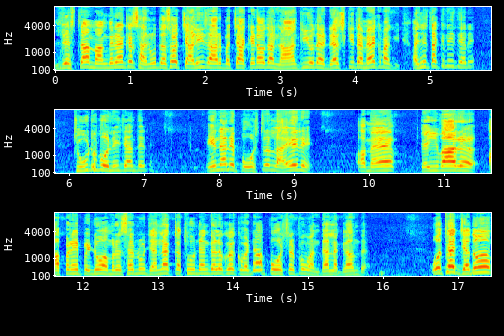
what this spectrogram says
ਲਿਸਟਾਂ ਮੰਗ ਰਹੇ ਹਾਂ ਕਿ ਸਾਨੂੰ ਦੱਸੋ 40000 ਬੱਚਾ ਕਿਹੜਾ, ਉਹਦਾ ਨਾਂ ਕੀ, ਉਹਦਾ ਐਡਰੈਸ ਕੀ ਤੇ ਮਹਿਕਮਾ ਕੀ? ਅਜੇ ਤੱਕ ਨਹੀਂ ਦੇ ਰਹੇ। ਝੂਠ ਬੋਲੀ ਜਾਂਦੇ ਨੇ। ਇਹਨਾਂ ਨੇ ਪੋਸਟਰ ਲਾਏ ਨੇ। ਆ ਮੈਂ ਕਈ ਵਾਰ ਆਪਣੇ ਪਿੰਡੋਂ ਅੰਮ੍ਰਿਤਸਰ ਨੂੰ ਜਾਣਾ ਕਥੂ ਨੰਗਲ ਕੋਈ ਇੱਕ ਵੱਡਾ ਪੋਸਟਰ ਭਗਵੰਤ ਦਾ ਲੱਗਾ ਹੁੰਦਾ। ਉੱਥੇ ਜਦੋਂ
